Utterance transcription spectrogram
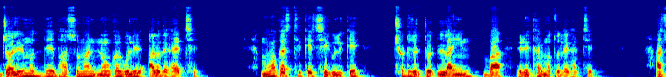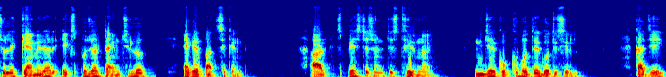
জলের মধ্যে ভাসমান নৌকাগুলির আলো দেখা যাচ্ছে। মহাকাশ থেকে সেগুলিকে ছোট ছোট লাইন বা রেখার মতো দেখাচ্ছে। আসলে ক্যামেরার এক্সপোজার টাইম ছিল একের পাঁচ সেকেন্ড। আর স্পেস স্টেশনটি স্থির নয়, নিজের কক্ষপথে গতিশীল। কাজেই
